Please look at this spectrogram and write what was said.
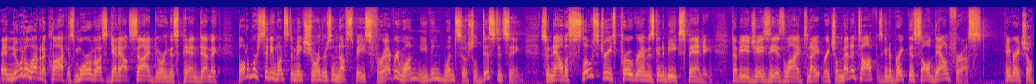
And new at 11 o'clock, as more of us get outside during this pandemic, Baltimore City wants to make sure there's enough space for everyone, even when social distancing. So now the Slow Streets program is going to be expanding. WJZ is live tonight. Rachel Menitoff is going to break this all down for us. Hey, Rachel.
